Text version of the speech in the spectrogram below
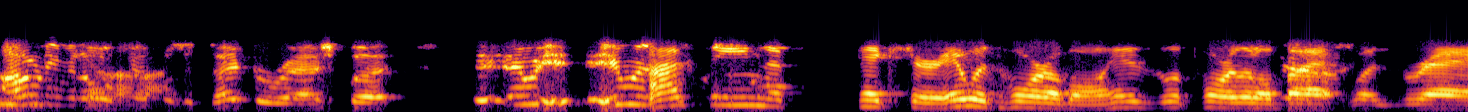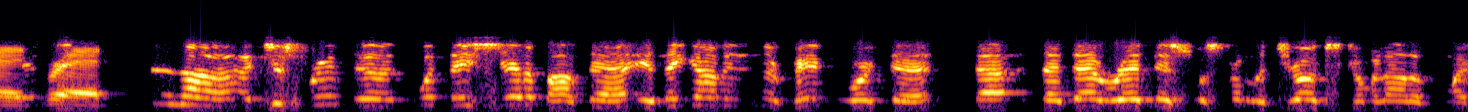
I don't even know if it was a diaper rash but it, it, it was I've seen the picture. It was horrible. His poor little butt was red, red. No, I just read the, what they said about that, and they got it in their paperwork that that, that that redness was from the drugs coming out of my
